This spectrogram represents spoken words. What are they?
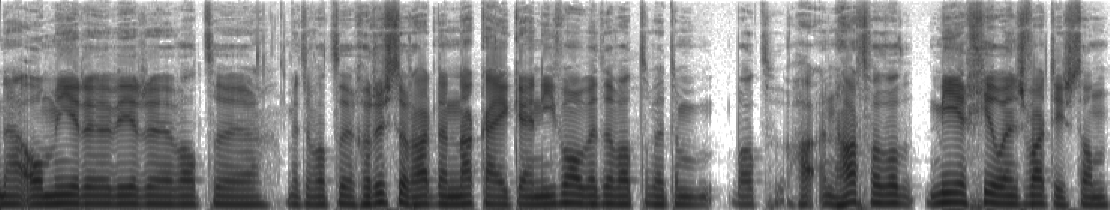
na Almere weer wat, met een wat geruster hart naar NAC kijken. En in ieder geval met, een, wat, met een, wat, een hart wat, wat meer geel en zwart is dan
